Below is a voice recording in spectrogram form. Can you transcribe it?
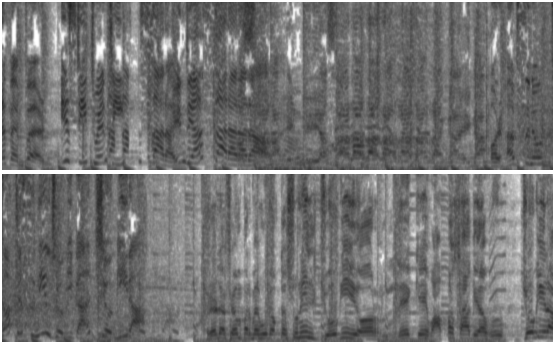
रेड एफ़ एम पर इस टी ट्वेंटी सारा इंडिया सारा रा इंडिया सारा गाएगा और अब सुनो डॉक्टर सुनील जोगी का जोगीरा रेड एफ़ पर मैं हूँ डॉक्टर सुनील जोगी और लेके वापस आ गया हूँ जोगीरा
